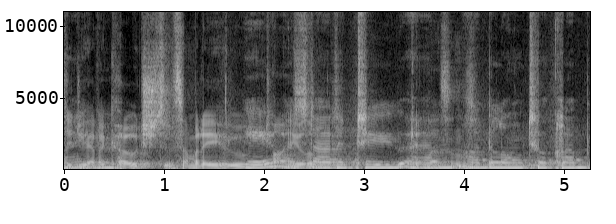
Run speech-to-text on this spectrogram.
Did you have a coach, somebody who yeah, taught you? a little? started to. Um, lessons? I belonged to a club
